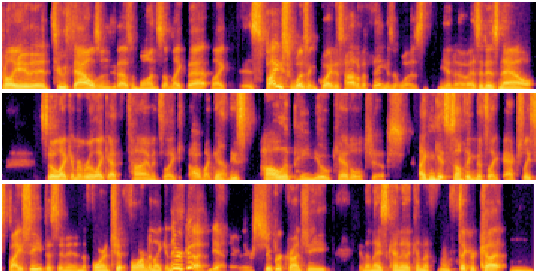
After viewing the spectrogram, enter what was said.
probably uh, 2000, 2001, something like that. Like, spice wasn't quite as hot of a thing as it was, you know, as it is now. So, like, I remember, like, at the time, it's like, oh my God, these jalapeno kettle chips. I can get something that's like actually spicy, just in, in the foreign chip form, and like, and they were good. Yeah, they're, they're super crunchy and a nice kind of kind of thicker cut. And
